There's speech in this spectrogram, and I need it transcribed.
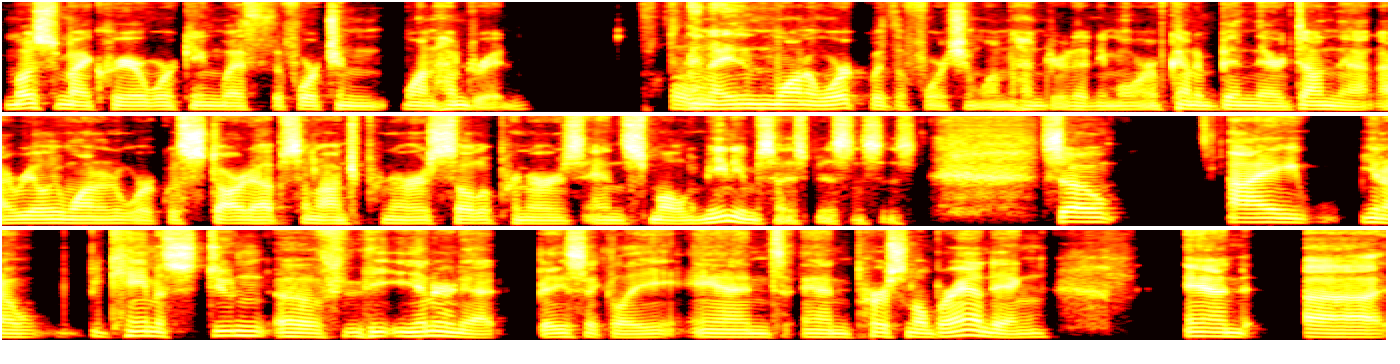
most of my career working with the Fortune 100 and I didn't want to work with the Fortune 100 anymore. I've kind of been there, done that. I really wanted to work with startups and entrepreneurs, solopreneurs, and small to medium sized businesses. So I, you know, became a student of the internet basically and and personal branding, and uh,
